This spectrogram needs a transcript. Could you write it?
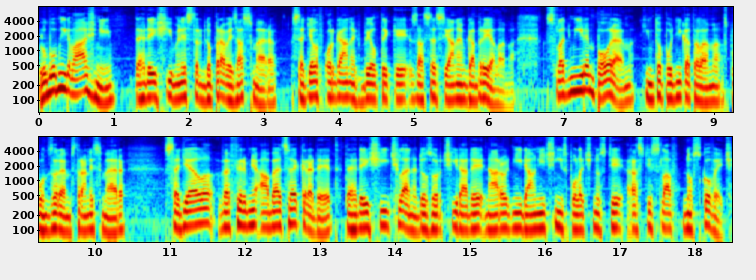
Lubomír Vážný tehdejší ministr dopravy za Smer, seděl v orgánech biotiky zase s Janem Gabrielem. S Vladimírem Pórem, tímto podnikatelem, sponzorem strany Smer, seděl ve firmě ABC Credit tehdejší člen dozorčí rady Národní dálniční společnosti Rastislav Noskovič.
